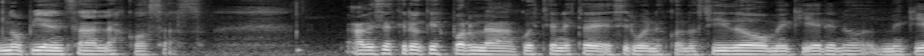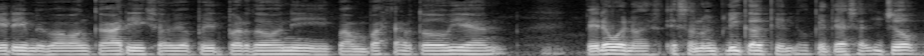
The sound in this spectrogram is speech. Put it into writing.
no piensa las cosas. A veces creo que es por la cuestión esta de decir, bueno, es conocido, me quiere, no, me quiere y me va a bancar y yo le voy a pedir perdón y va, va a estar todo bien. Pero bueno, es- eso no implica que lo que te haya dicho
